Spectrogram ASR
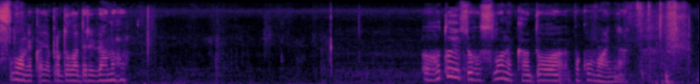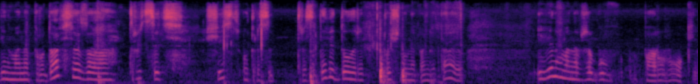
Слоника я продала дерев'яного. Готую цього слоника до пакування. Він в мене продався за 36, о, 30, 39 доларів, точно не пам'ятаю. І він у мене вже був пару років.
